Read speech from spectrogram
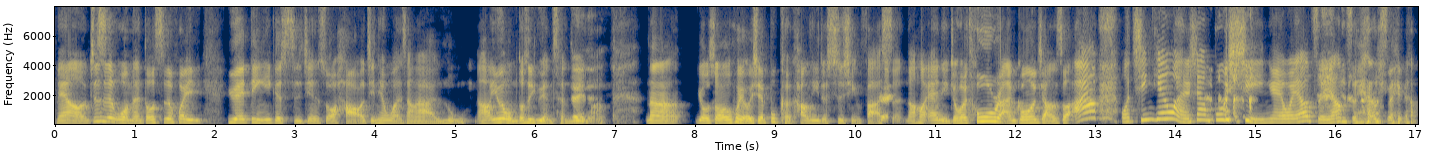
没有，就是我们都是会约定一个时间，说好今天晚上要来录。然后，因为我们都是远程录嘛。对对那有时候会有一些不可抗力的事情发生，然后 Annie 就会突然跟我讲说：“啊，我今天晚上不行诶，我要怎样怎样怎样。”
